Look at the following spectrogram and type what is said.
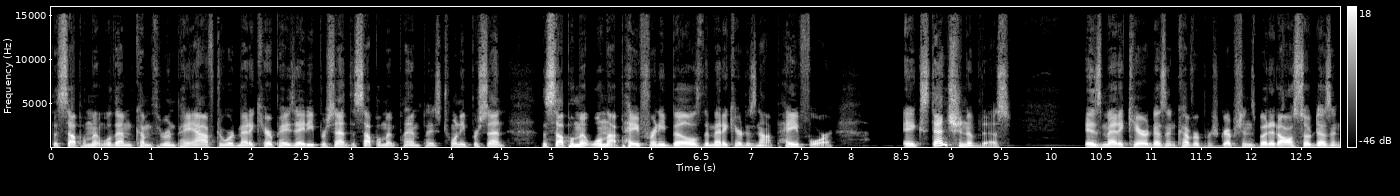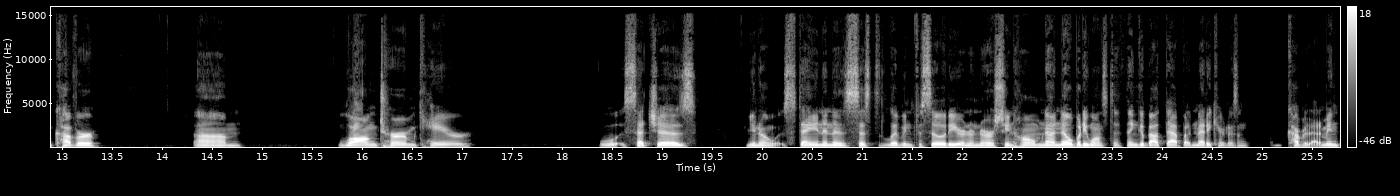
The supplement will then come through and pay afterward. Medicare pays 80%, the supplement plan pays 20%. The supplement will not pay for any bills that Medicare does not pay for. An extension of this is Medicare doesn't cover prescriptions, but it also doesn't cover um, long term care, such as you know, staying in an assisted living facility or in a nursing home. Now, nobody wants to think about that, but Medicare doesn't cover that. I mean,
